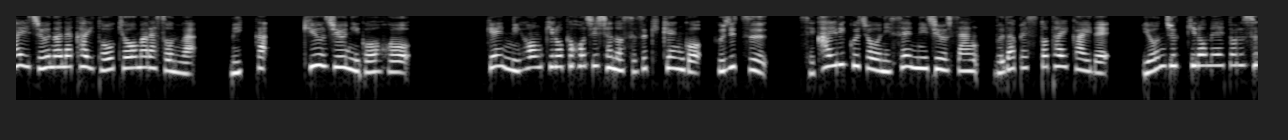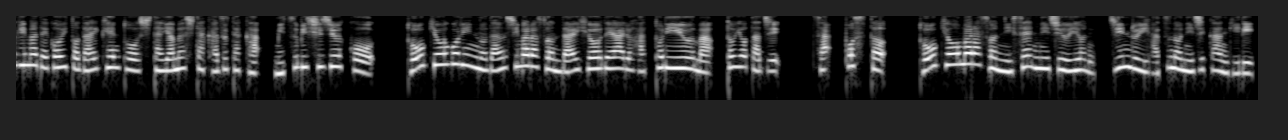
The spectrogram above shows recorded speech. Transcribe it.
第17回東京マラソンは、3日、92号砲。現日本記録保持者の鈴木健吾、富士通、世界陸上2023ブダペスト大会で、40km 過ぎまで5位と大健闘した山下和孝、三菱重工、東京五輪の男子マラソン代表である服部優馬、トヨタジ、ザ・ポスト、東京マラソン2024人類初の2時間切り、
